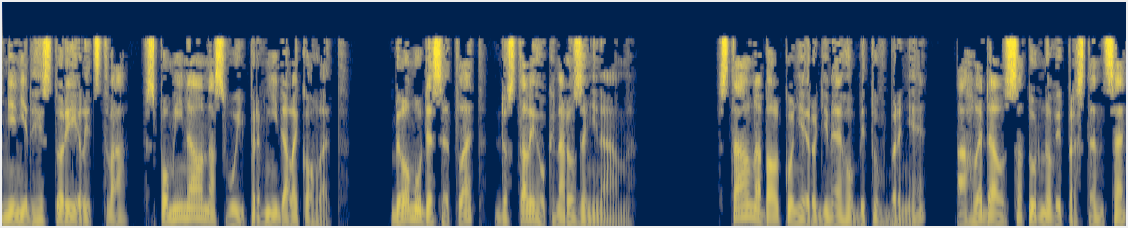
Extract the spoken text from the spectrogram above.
změnit historii lidstva, vzpomínal na svůj první dalekohled. Bylo mu deset let, dostali ho k narozeninám. Stál na balkoně rodinného bytu v Brně a hledal Saturnovi prstence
